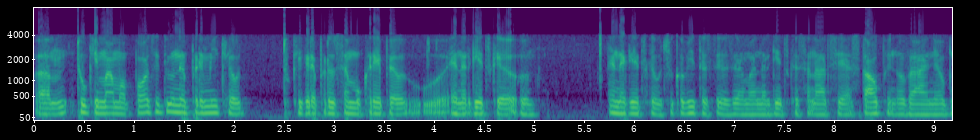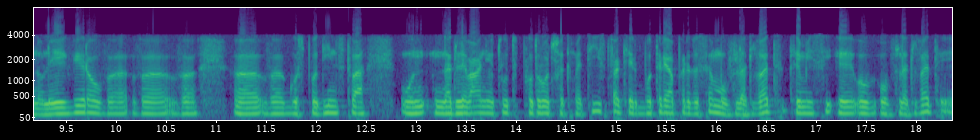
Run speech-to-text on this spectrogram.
um, tukaj imamo pozitivne premike, tukaj gre predvsem ukrepe energetske. energetske učinkovitosti oziroma energetske sanacije stavb in uvajanje obnovljivih virov v, v, v, v gospodinstva, v nadaljevanju tudi področje kmetijstva, kjer bo treba predvsem obvladovati, obvladovati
